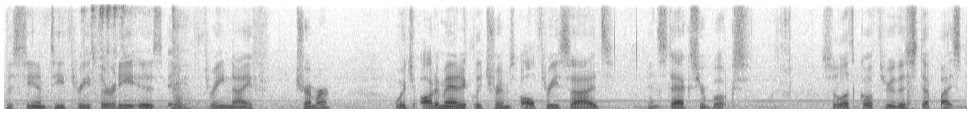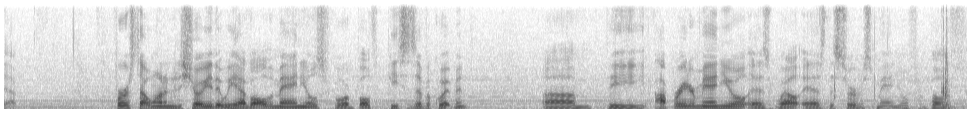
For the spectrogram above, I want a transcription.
The CMT 330 is a three knife trimmer which automatically trims all three sides and stacks your books. So let's go through this step by step. First, I wanted to show you that we have all the manuals for both pieces of equipment. Um, the operator manual as well as the service manual for both.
